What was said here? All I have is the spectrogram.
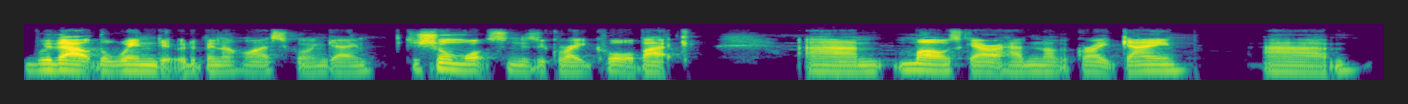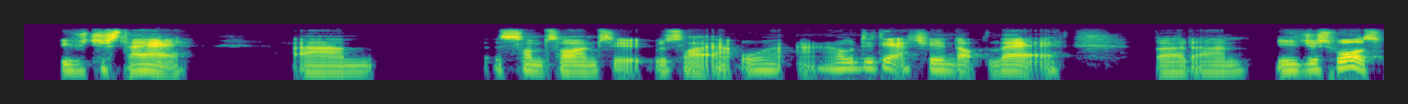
without the wind, it would have been a high scoring game. Deshaun Watson is a great quarterback. Um, Myles Garrett had another great game. Um, he was just there. Sometimes it was like, "Well, how did he actually end up there? But um, he just was.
